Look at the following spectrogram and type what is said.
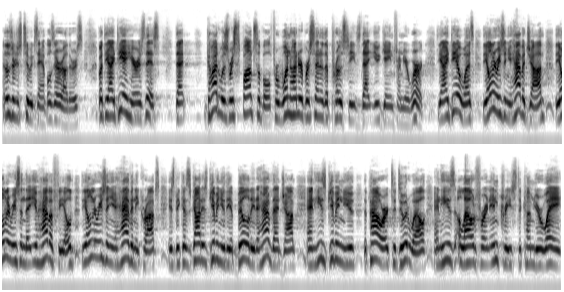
Those are just two examples. There are others. But the idea here is this that God was responsible for 100% of the proceeds that you gained from your work. The idea was the only reason you have a job, the only reason that you have a field, the only reason you have any crops is because God has given you the ability to have that job and He's given you the power to do it well and He's allowed for an increase to come your way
